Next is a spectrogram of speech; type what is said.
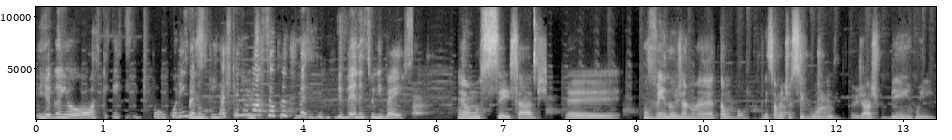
Ele já ganhou o Oscar e, e tipo, o Coringa mas, não vinha. Acho que ele não nasceu pra viver nesse universo. É, eu não sei, sabe? É... O Venom já não é tão bom, principalmente o segundo. Eu já acho bem ruim.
